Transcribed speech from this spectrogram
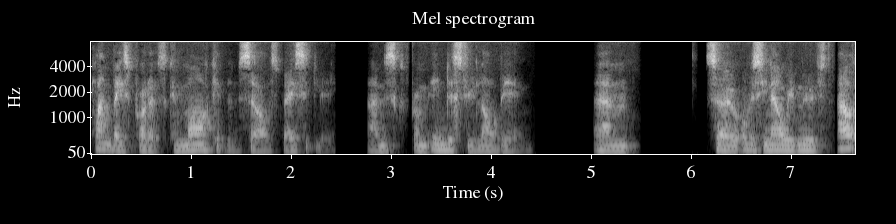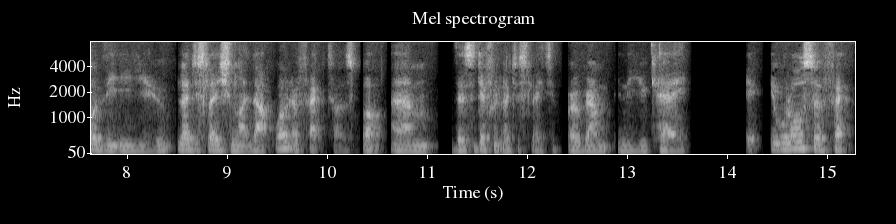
plant-based products can market themselves, basically. Um, from industry lobbying. Um, so obviously now we've moved out of the EU. Legislation like that won't affect us, but um, there's a different legislative program in the UK. It, it will also affect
